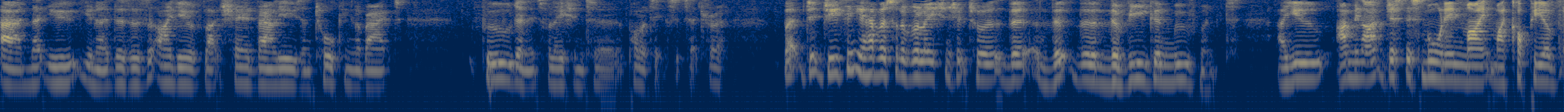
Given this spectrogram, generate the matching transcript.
and that you you know there's this idea of like shared values and talking about food and its relation to politics, etc. But do, do you think you have a sort of relationship to a, the, the the the vegan movement? Are you? I mean, I, just this morning, my, my copy of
